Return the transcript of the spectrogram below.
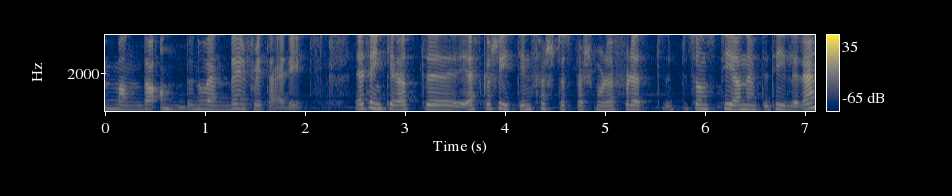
mandag 2. november, flytta jeg dit. Jeg tenker at jeg skal skyte inn første spørsmålet, for det, som Pia nevnte tidligere,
